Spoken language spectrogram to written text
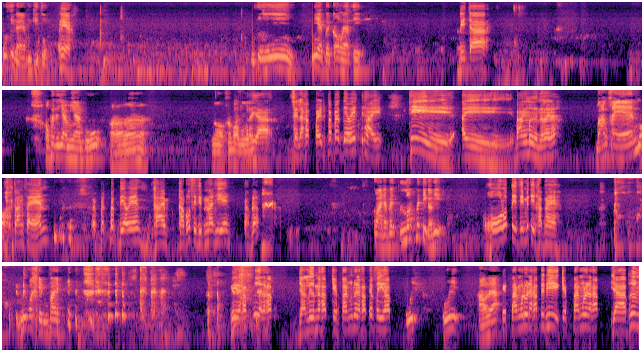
พูดที่ไหนอะพี่เคจีเนี่ยนี่เนี่ยเปิดกล้องแล้วพี่ ดีจ้าของพัทยามีงานพูอ่ารอครับอ๋อวันนี้ภรรยา เสร็จแล้วครับ ไปแป๊บๆเดียวเองไปถ่ายที่ไอ้บางหมื่นอะไรนะ บางแสนอ๋อบางแสนแป๊บแป๊บแป๊บเดียวเอง ถ่ายขับรถสี่สิบนาทีเอง กลับแล้ว กว่าจะไปรถไม่ติดเหรอพี่ โอ้โห รถติดสิไม่ติดขับไงอะ นึกว่าเข็นไป นี่นะครับเสื้อนะครับ อย่าลืมนะครับ เก็บตังค์ไว้ด้วยนะครับ FC ครับ อุ้ยอุ้ยเอาแล้วเก็บตังค์ไว้ด้วยนะครับ พี่ๆเก็บตังค์ไว้ด้วยนะครับ อย่าเพิ่ง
